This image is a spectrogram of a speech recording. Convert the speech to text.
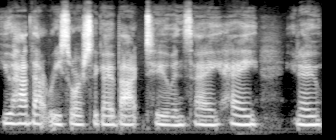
You have that resource to go back to and say, hey, you know,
